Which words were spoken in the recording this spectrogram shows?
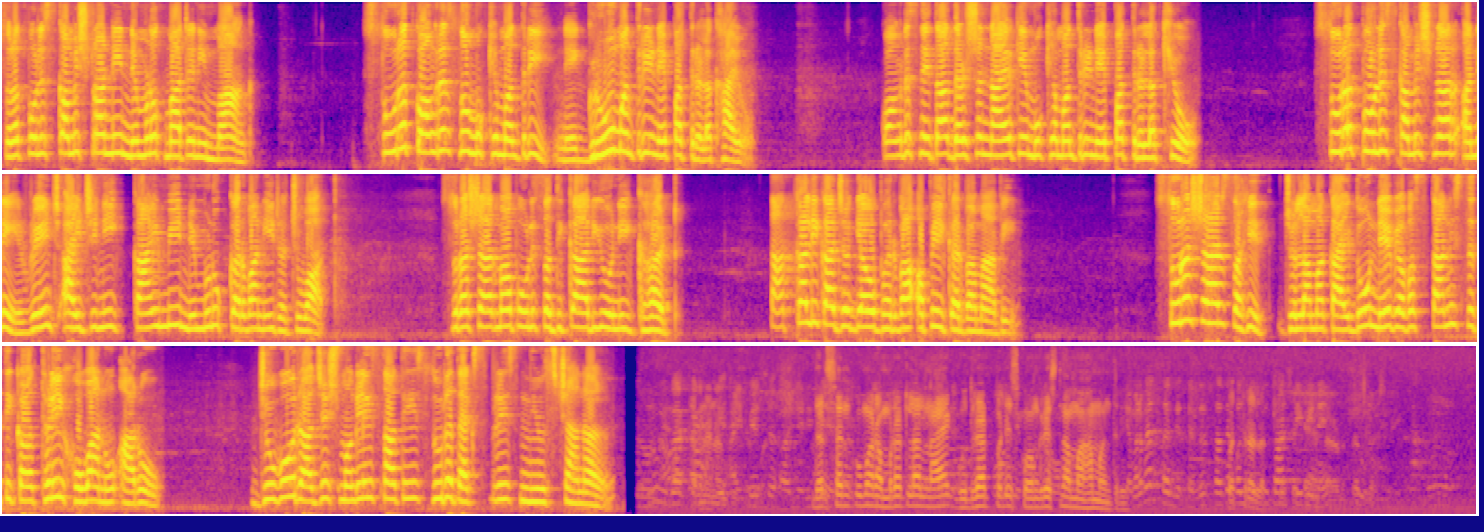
Surat police કમિશનરની નિમણૂક માટેની માંગ. સુરત કોંગ્રેસનો મુખ્યમંત્રીને ગૃહમંત્રીને પત્ર લખાયો. કોંગ્રેસ નેતા દર્શન નાયકે મુખ્યમંત્રીને પત્ર લખ્યો. સુરત પોલીસ કમિશનર અને રેન્જ આઈજીની કાયમી નિમણૂક કરવાની રજૂઆત. સુરત શહેરમાં પોલીસ અધિકારીઓની ઘટ. તાત્કાલિક આ જગ્યાઓ ભરવા અપીલ કરવામાં આવી. સુરત શહેર સહિત જિલ્લામાં કાયદો ને વ્યવસ્થાની સ્થિતિ કથળી હોવાનો આરોપ. જુઓ રાજેશ મંગલી સાથે સુરત એક્સપ્રેસ ન્યૂઝ ચેનલ. દર્શન કુમાર અમરતલાલ નાયક, ગુજરાત પ્રદેશ કોંગ્રેસના મહામંત્રી.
